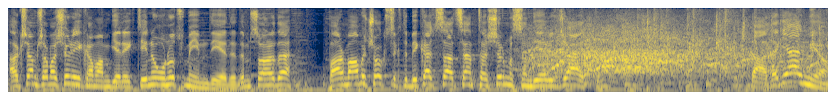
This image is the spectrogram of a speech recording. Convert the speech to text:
Akşam çamaşır yıkamam gerektiğini unutmayayım diye dedim. Sonra da parmağımı çok sıktı. Birkaç saat sen taşır mısın diye rica ettim. Daha da gelmiyor.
